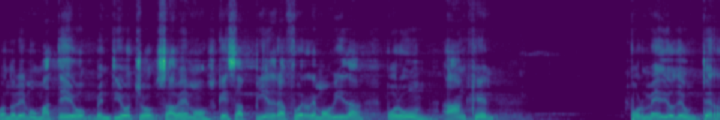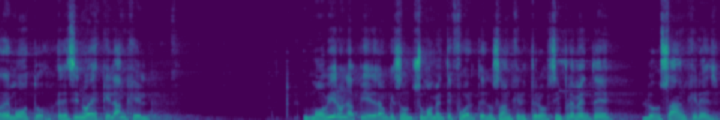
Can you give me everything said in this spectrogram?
Cuando leemos Mateo 28, sabemos que esa piedra fue removida por un ángel por medio de un terremoto. Es decir, no es que el ángel movieron la piedra, aunque son sumamente fuertes los ángeles, pero simplemente los ángeles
